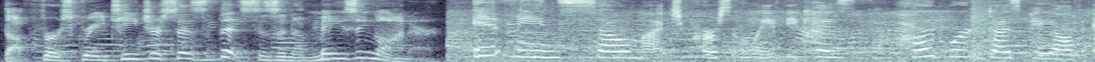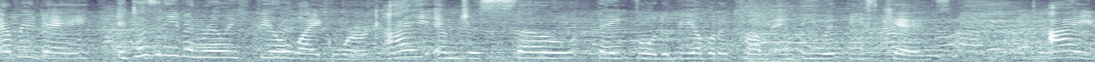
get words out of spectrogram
The first grade teacher says this is an amazing honor. It means so much personally because hard work does pay off every day. It doesn't even really feel like work. I am just so thankful to be able to come and be with these kids. I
